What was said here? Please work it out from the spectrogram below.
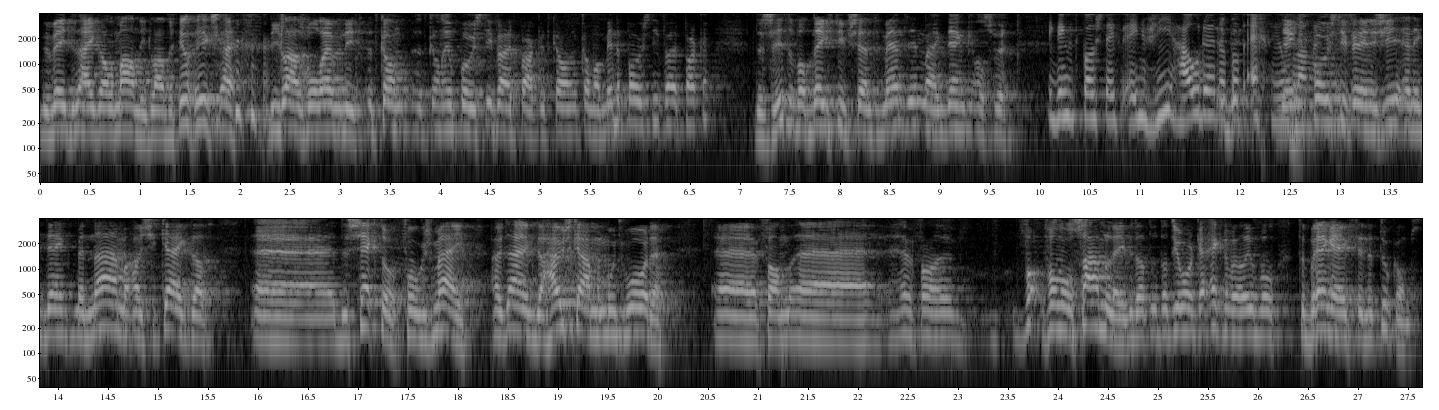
we weten het eigenlijk allemaal niet. Laten we heel eerlijk zijn. Die glazen bol hebben we niet. Het kan, het kan heel positief uitpakken. Het kan, het kan wat minder positief uitpakken. Er zit wat negatief sentiment in. Maar ik denk als we Ik denk dat positieve energie houden, dat dat echt heel denk belangrijk is. positieve energie. En ik denk met name als je kijkt dat eh, de sector volgens mij uiteindelijk de huiskamer moet worden eh, van, eh, van, van, van ons samenleven. Dat, dat die horeca echt nog wel heel veel te brengen heeft in de toekomst.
